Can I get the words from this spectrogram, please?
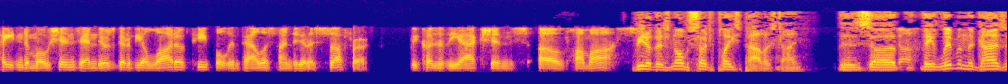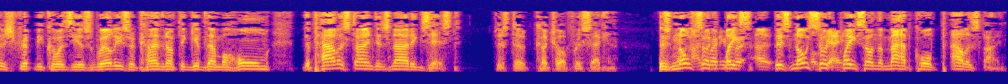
heightened emotions, and there's going to be a lot of people in Palestine that are going to suffer because of the actions of Hamas. Vito, there's no such place, Palestine. There's, uh, they live in the Gaza Strip because the Israelis are kind enough to give them a home. The Palestine does not exist. Just to cut you off for a second. There's no such place. For, uh, there's no okay. such place on the map called Palestine.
